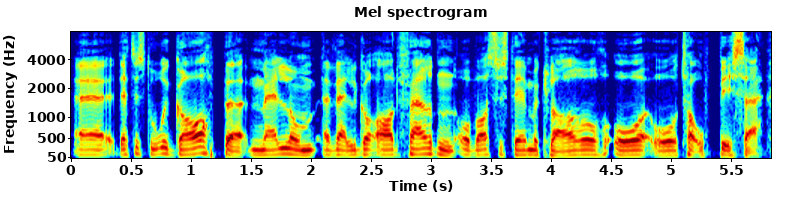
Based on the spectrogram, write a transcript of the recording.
eh, dette store gapet mellom velgeratferden og hva systemet klarer å, å, ta opp i seg.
